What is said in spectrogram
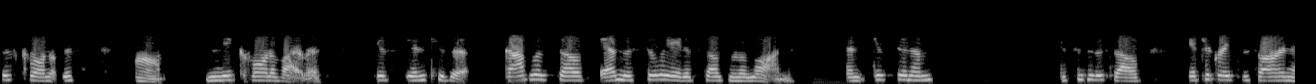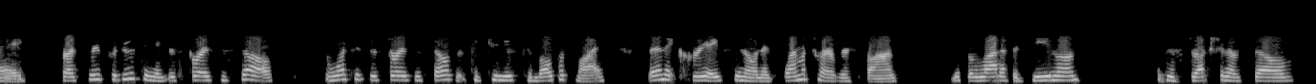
this corona, this um, unique coronavirus, gets into the goblet cells and the ciliated cells in the lung, and gets in them, gets into the cells, integrates this RNA, starts reproducing and destroys the cells. And once it destroys the cells, it continues to multiply. then it creates, you know, an inflammatory response with a lot of edema, destruction of cells,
